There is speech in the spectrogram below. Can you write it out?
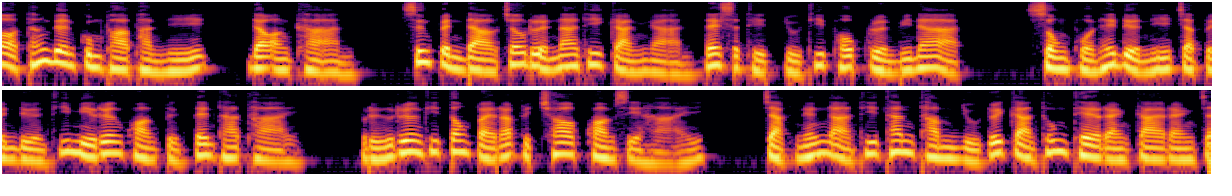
ลอดทั้งเดือนกุมภาพันธ์นี้ ดาวอังคาร ซึ่งเป็นดาวเจ้าเรือนหน้าที่การงานได้สถิตอยู่ที่ภพเรือนวินาศส่งผลให้เดือนนี้จะเป็นเดือนที่มีเรื่องความตื่นเต้นท้าทาย หรือเรื่องที่ต้องไปรับผิดชอบความเสียหาย จากเนื้องานที่ท่านทำอยู่ด้วยการทุ่มเทแรงกายแรงใจ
